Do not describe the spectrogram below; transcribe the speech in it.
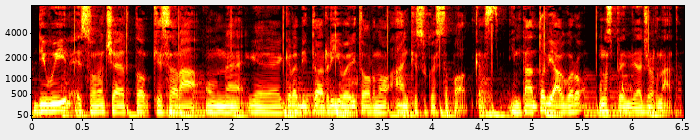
di Will e sono certo che sarà un eh, gradito arrivo e ritorno anche su questo podcast. Intanto vi auguro una splendida giornata.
